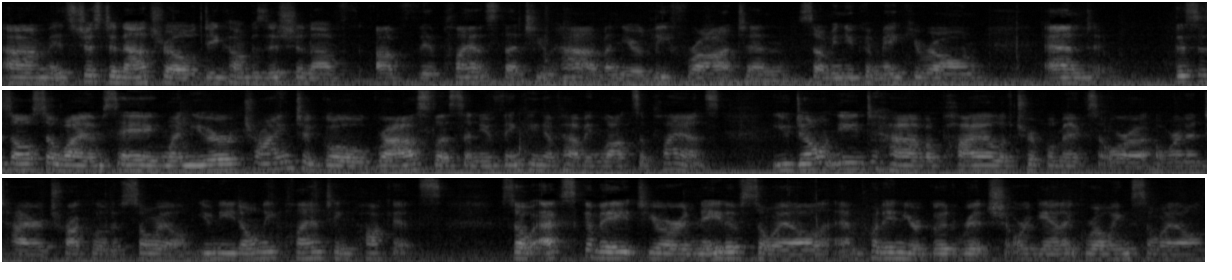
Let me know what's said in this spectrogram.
Um, it's just a natural decomposition of, of the plants that you have and your leaf rot and, so I mean, you can make your own. And this is also why I'm saying when you're trying to go grassless and you're thinking of having lots of plants, you don't need to have a pile of triple mix or, a, or an entire truckload of soil. You need only planting pockets. So excavate your native soil and put in your good, rich, organic growing soil,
